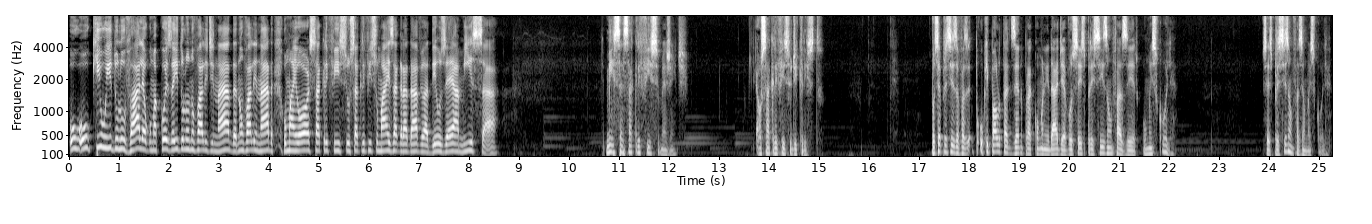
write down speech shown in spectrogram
o, o que o ídolo vale alguma coisa, ídolo não vale de nada, não vale nada. O maior sacrifício, o sacrifício mais agradável a Deus é a missa. Missa é sacrifício, minha gente. É o sacrifício de Cristo. Você precisa fazer. O que Paulo está dizendo para a comunidade é: vocês precisam fazer uma escolha. Vocês precisam fazer uma escolha.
